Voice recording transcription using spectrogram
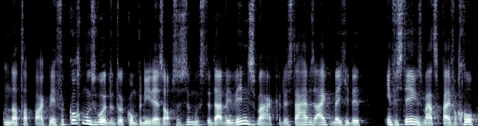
Omdat dat park weer verkocht moest worden door Compagnie des Alpes. Dus ze moesten daar weer winst maken. Dus daar hebben ze eigenlijk een beetje de investeringsmaatschappij van... Goh,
